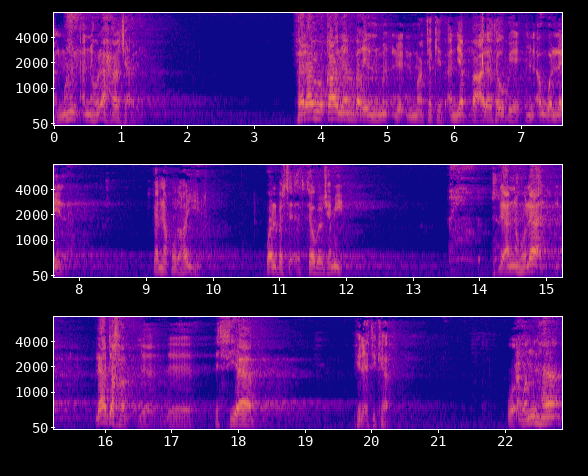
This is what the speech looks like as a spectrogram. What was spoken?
المهم أنه لا حرج عليه. فلا يقال ينبغي للمعتكف أن يبقى على ثوبه من أول ليلة بل نقول غير. والبس الثوب الجميل. لأنه لا لا دخل للثياب في الاعتكاف. ومنها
